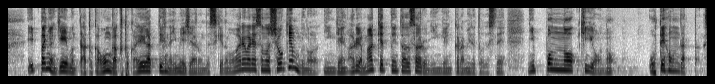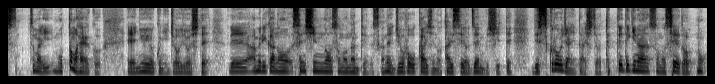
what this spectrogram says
一般にはゲームだとか音楽とか映画っていうふうなイメージあるんですけども、我々その証券部の人間、あるいはマーケットに携わる人間から見るとですね、日本の企業のお手本だったんです。つまり最も早くニューヨークに上場してでアメリカの先進のその何て言うんですかね情報開示の体制を全部敷いてディスクロージャーに対しては徹底的なその制度の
